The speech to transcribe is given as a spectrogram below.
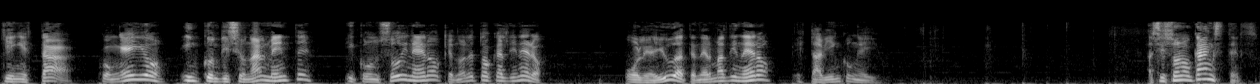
Quien está con ellos incondicionalmente y con su dinero, que no le toca el dinero, o le ayuda a tener más dinero, está bien con ellos. Así son los gángsters.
